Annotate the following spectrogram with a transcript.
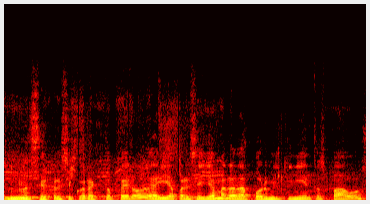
no sé el precio correcto, pero de ahí aparece llamarada por 1500 pavos.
